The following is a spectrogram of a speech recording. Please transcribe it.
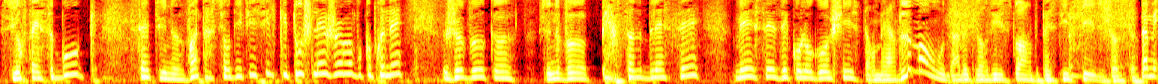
sur Facebook. C'est une votation difficile qui touche les gens, vous comprenez? Je veux que, je ne veux personne blessé, mais ces écolo-gauchistes emmerdent le monde avec leurs histoires de pesticides, j'entends. Non mais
